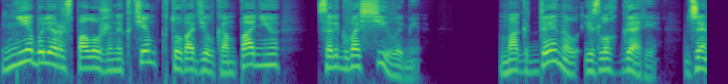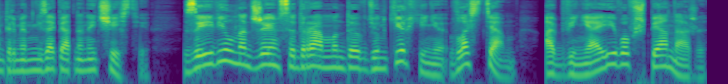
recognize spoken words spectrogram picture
не были расположены к тем, кто водил компанию с альгвасилами. Макденнелл из Лохгари, джентльмен незапятнанной чести, заявил на Джеймса Драммонда в Дюнкирхене властям, обвиняя его в шпионаже,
